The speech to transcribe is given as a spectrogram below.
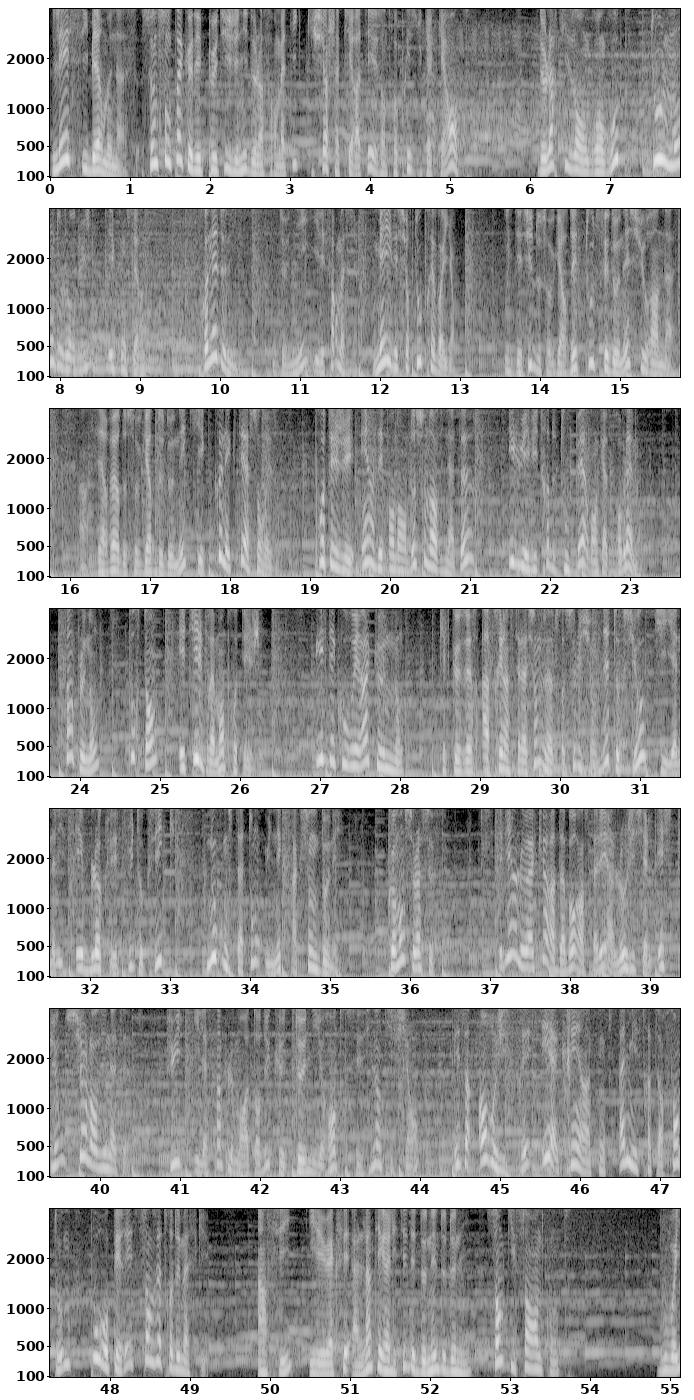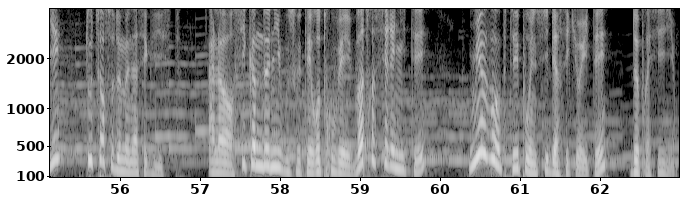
Les cybermenaces, ce ne sont pas que des petits génies de l'informatique qui cherchent à pirater les entreprises du CAC 40. De l'artisan au grand groupe, tout le monde aujourd'hui est concerné. Prenez Denis. Denis, il est pharmacien, mais il est surtout prévoyant. Il décide de sauvegarder toutes ses données sur un NAS, un serveur de sauvegarde de données qui est connecté à son réseau. Protégé et indépendant de son ordinateur, il lui évitera de tout perdre en cas de problème. Simple nom, pourtant, est-il vraiment protégé? Il découvrira que non, Quelques heures après l'installation de notre solution Detoxio, qui analyse et bloque les flux toxiques, nous constatons une extraction de données. Comment cela se fait? Eh bien, le hacker a d'abord installé un logiciel espion sur l'ordinateur. Puis, il a simplement attendu que Denis rentre ses identifiants, les a enregistrés et a créé un compte administrateur fantôme pour opérer sans être démasqué. Ainsi, il a eu accès à l'intégralité des données de Denis, sans qu'il s'en rende compte. Vous voyez, toutes sortes de menaces existent. Alors, si comme Denis vous souhaitez retrouver votre sérénité, mieux vaut opter pour une cybersécurité de précision.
